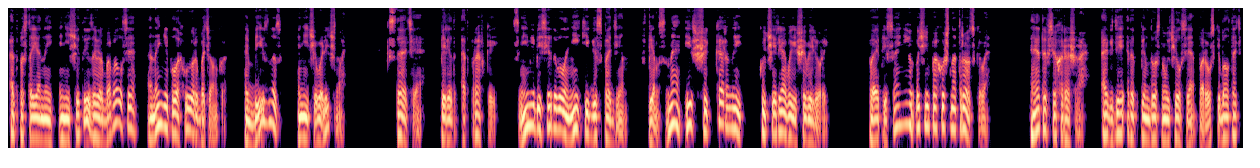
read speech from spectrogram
От постоянной нищеты завербовался на неплохую работенку. Бизнес, ничего личного. Кстати, перед отправкой с ними беседовал некий господин в пенсне и с шикарной кучерявой шевелюрой. По описанию очень похож на Троцкого. Это все хорошо. А где этот пиндос научился по-русски болтать?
